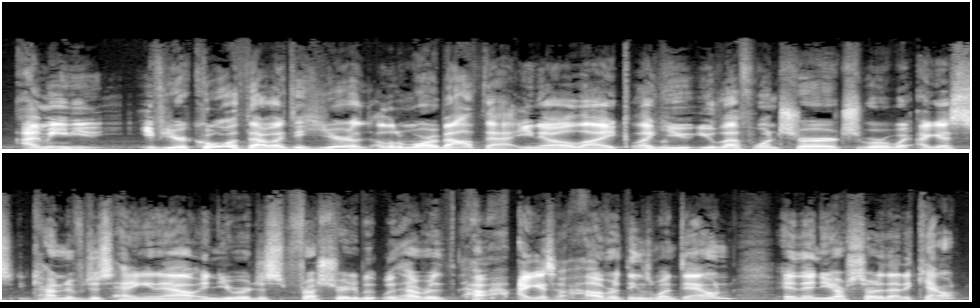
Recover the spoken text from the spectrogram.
I mean, you, if you're cool with that, I'd like to hear a little more about that. You know, like like Mm-hmm. you you left one church, or I guess kind of just hanging out, and you were just frustrated with, with however how, I guess however things went down, and then you started that account.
